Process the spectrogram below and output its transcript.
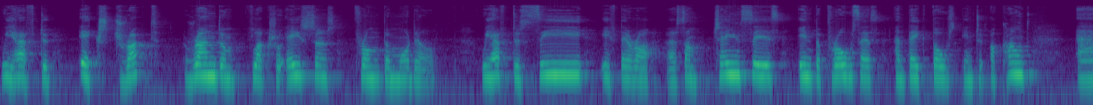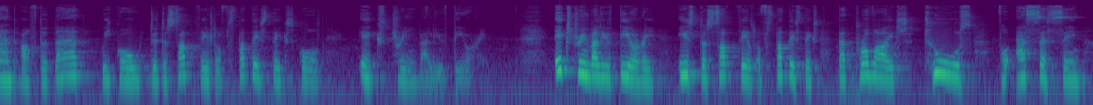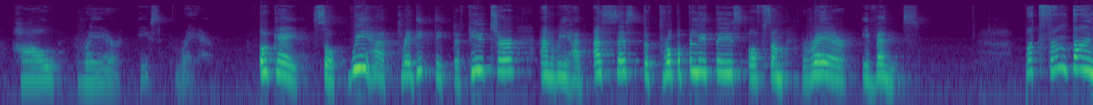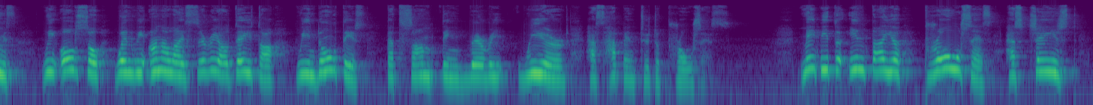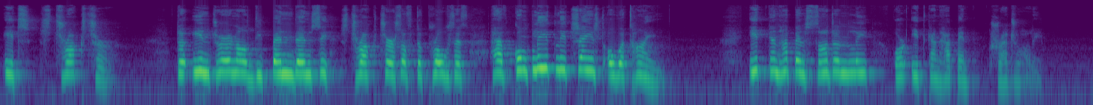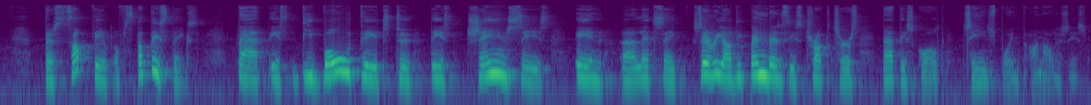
We have to extract random fluctuations from the model. We have to see if there are uh, some changes in the process and take those into account and after that, we go to the subfield of statistics called extreme value theory. Extreme value theory is the subfield of statistics that provides tools for assessing how rare is rare. Okay, so we have predicted the future and we have assessed the probabilities of some rare events. But sometimes we also, when we analyze serial data, we notice that something very weird has happened to the process. Maybe the entire process has changed its structure the internal dependency structures of the process have completely changed over time. It can happen suddenly or it can happen gradually. The subfield of statistics that is devoted to these changes in, uh, let's say, serial dependency structures, that is called change point analysis.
